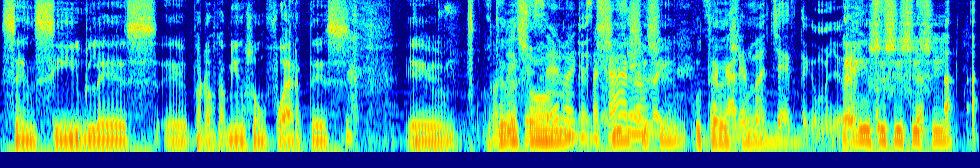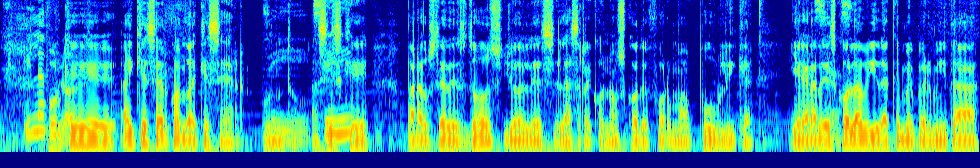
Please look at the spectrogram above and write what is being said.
sensibles, eh, pero también son fuertes. Eh, Cuando hay ustedes que son... hacerlo, hay que sacarlo. Sí, sí, sí, ustedes Sacar el son- machete, como yo Ey, digo. sí, sí, sí, sí. Y la flor. Porque hay que ser cuando hay que ser, punto. Sí, Así sí. es que para ustedes dos yo les las reconozco de forma pública y agradezco la vida que me permita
